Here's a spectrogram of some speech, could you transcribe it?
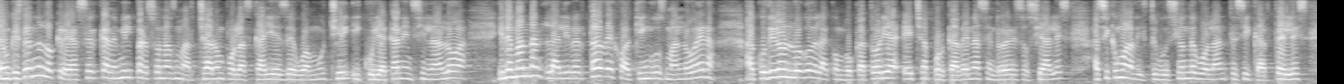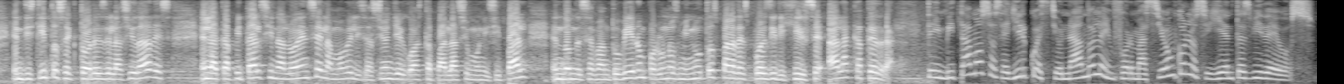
Y aunque usted no lo crea, cerca de mil personas marcharon por las calles de Guamuchil y Culiacán en Sinaloa y demandan la libertad de Joaquín Guzmán Loera. Acudieron luego de la convocatoria hecha por cadenas en redes sociales, así como la distribución de volantes y carteles en distintos sectores de las ciudades. En la capital sinaloense, la movilización llegó hasta Palacio Municipal, en donde se mantuvieron por unos minutos para después dirigirse a la catedral. Te invitamos a seguir cuestionando la información con los siguientes videos.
